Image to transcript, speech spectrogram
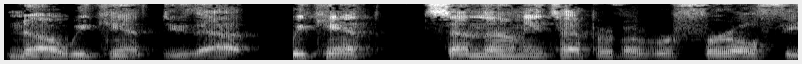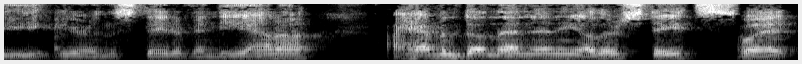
No, we can't do that. We can't send them any type of a referral fee here in the state of Indiana. I haven't done that in any other states, but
